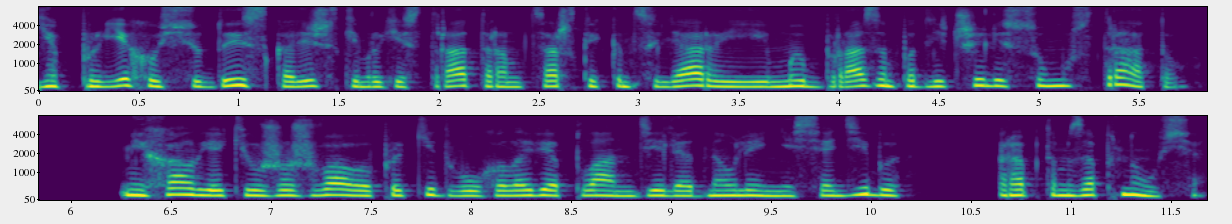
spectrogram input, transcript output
Я прыехаў сюды з каліжскім рэгістратарам царскай канцылярыі і мы б разам падлічылі суму стратаў. Міхал, які ўжо жвава прыкідваў у галаве план дзеля аднаўлення сядзібы, раптам запнуўся,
